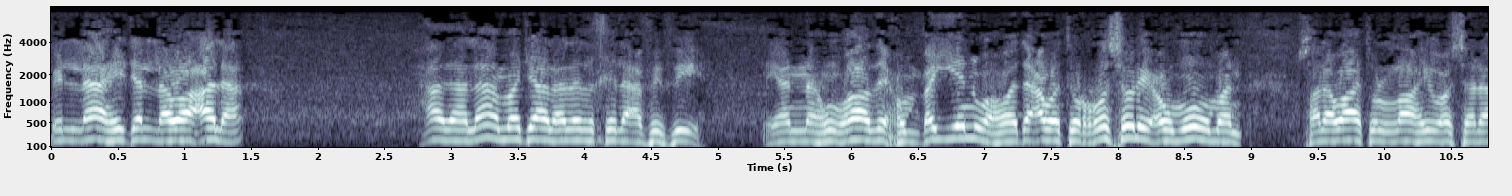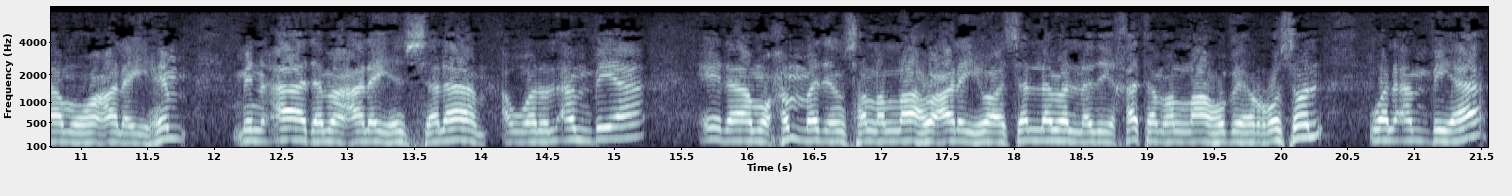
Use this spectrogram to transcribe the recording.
بالله جل وعلا هذا لا مجال للخلاف فيه. لأنه واضح بين وهو دعوة الرسل عموما صلوات الله وسلامه عليهم من آدم عليه السلام أول الأنبياء إلى محمد صلى الله عليه وسلم الذي ختم الله به الرسل والأنبياء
